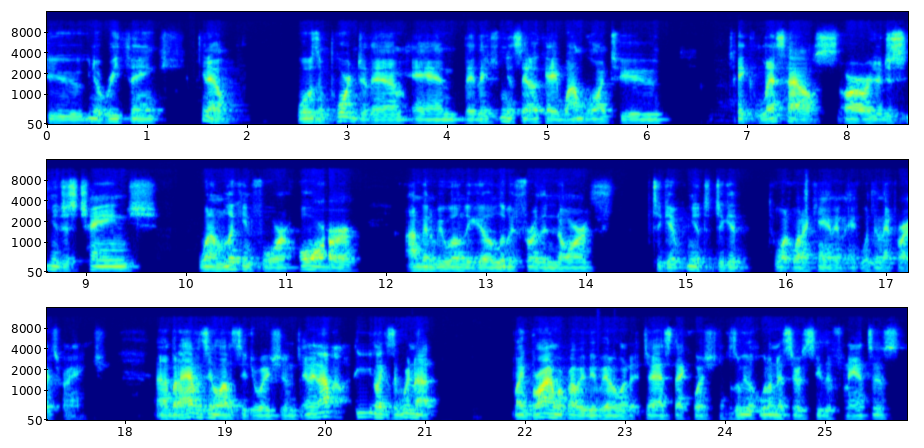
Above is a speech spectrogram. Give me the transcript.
to, you know, rethink, you know, what was important to them. And they, they you know, said, okay, well, I'm going to take less house or, or just, you know, just change what I'm looking for, or I'm going to be willing to go a little bit further north to get, you know, to, to get what, what I can in, within that price range. Uh, but I haven't seen a lot of situations, and I, like I said, we're not like Brian would probably be a better one to, ask that question because we don't, we don't necessarily see the finances.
